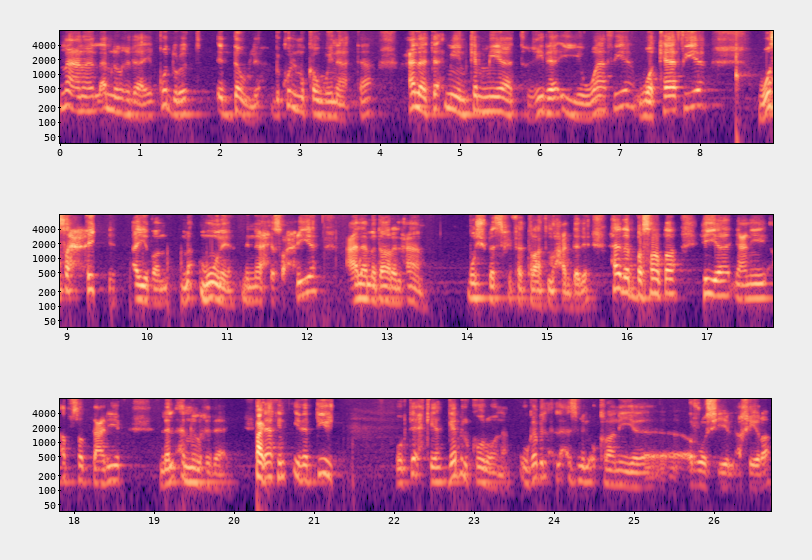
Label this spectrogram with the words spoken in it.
معنى الأمن الغذائي قدرة الدولة بكل مكوناتها على تأمين كميات غذائية وافية وكافية وصحية أيضا مأمونة من ناحية صحية على مدار العام. مش بس في فترات محددة. هذا ببساطة هي يعني أبسط تعريف للأمن الغذائي. طيب. لكن إذا بتيجي وبتحكي قبل كورونا وقبل الأزمة الأوكرانية الروسية الأخيرة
